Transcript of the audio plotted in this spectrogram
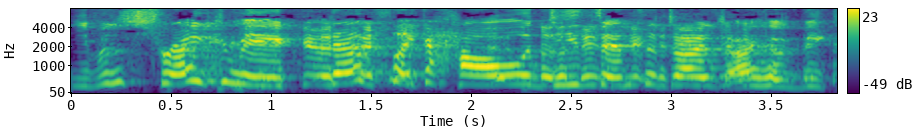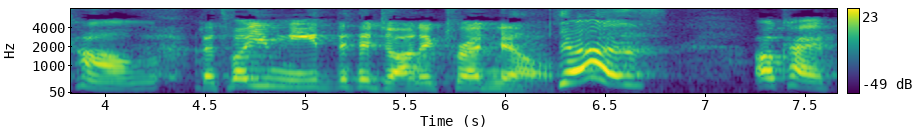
even strike me. That's like how desensitized I have become. That's why you need the hedonic treadmill. Yes. Okay.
